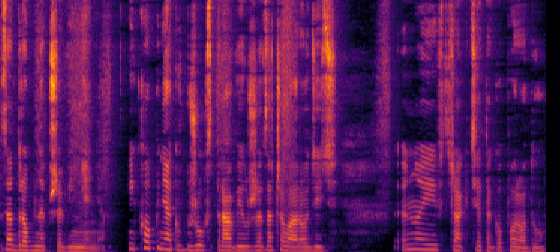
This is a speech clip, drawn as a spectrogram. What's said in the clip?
za drobne przewinienia. I kopniak w brzuch sprawił, że zaczęła rodzić. No i w trakcie tego porodu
